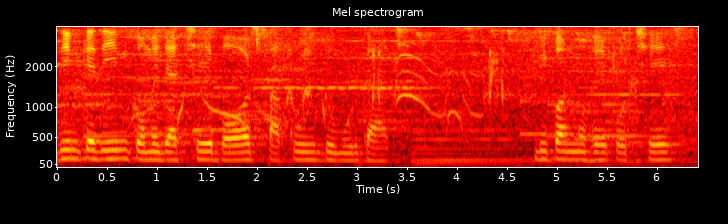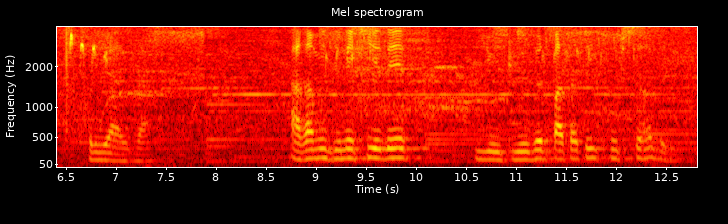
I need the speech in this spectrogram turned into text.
দিনকে দিন কমে যাচ্ছে বট পাকুল ডুমুর গাছ। বিপন্ন হয়ে পড়ছে হরিয়ালরা। আগামী দিনে কি এদের ইউটিউবের পাতাতেই খুঁজতে হবে?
